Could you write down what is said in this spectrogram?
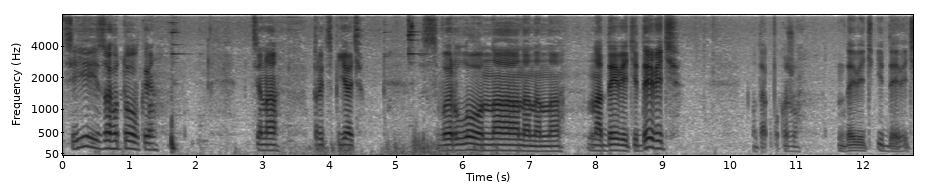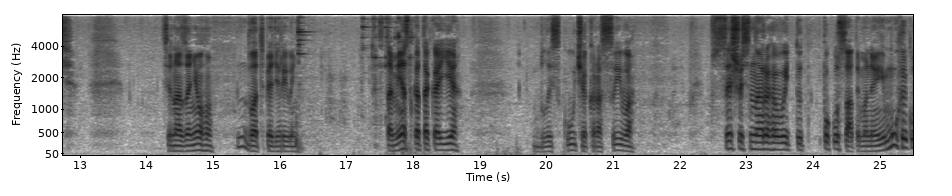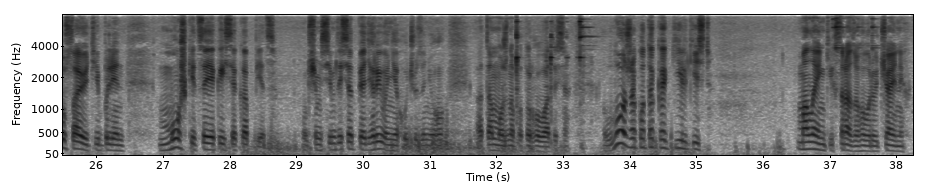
Цієї заготовки. Ціна 35. Сверло на, на, на, на, на 9,9. Отак покажу. 9,9. Ціна за нього ну, 25 гривень. Стаместка така є. Блискуча, красива. Все щось нароговить тут покусати мене. І мухи кусають, і, блін, мошки це якийсь капець. В общем, 75 гривень я хочу за нього, а там можна поторгуватися. Ложок отака кількість. Маленьких, сразу говорю, чайних.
